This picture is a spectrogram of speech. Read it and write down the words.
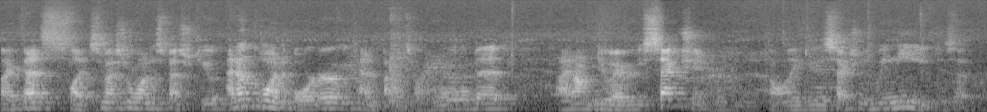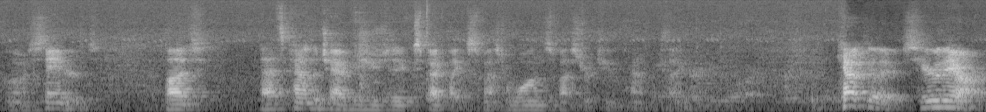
Like that's like semester one to semester two. I don't go in order, we kind of bounce around a little bit. I don't do every section. I only do the sections we need, of uh, standards. But that's kind of the chapters you should expect, like semester one, semester two kind of thing. Calculators, here they are.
